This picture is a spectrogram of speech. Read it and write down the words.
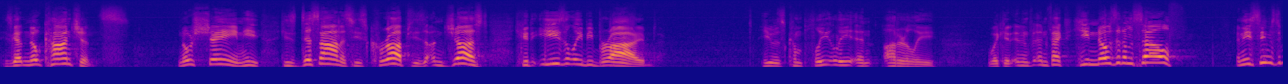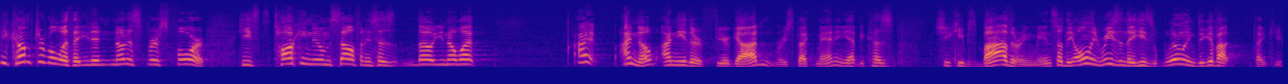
He's got no conscience, no shame. He, he's dishonest, he's corrupt, he's unjust. He could easily be bribed. He was completely and utterly wicked. In, in fact, he knows it himself. And he seems to be comfortable with it. You didn't notice verse 4. He's talking to himself and he says, Though, you know what? I, I know I neither fear God respect man, and yet because she keeps bothering me. And so the only reason that he's willing to give out, thank you.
